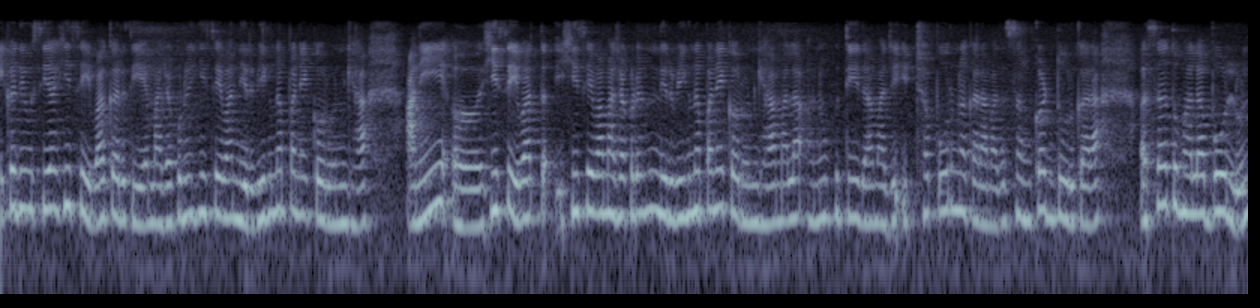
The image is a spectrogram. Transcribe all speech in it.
एकदिवसीय ही सेवा करते माझ्याकडून ही सेवा निर्विघ्नपणे करून घ्या आणि ही सेवा ही सेवा माझ्याकडून निर्विघ्नपणे करून घ्या. मला अनुभूती द्या माझी इच्छा पूर्ण करा. करा माझं संकट दूर करा असं तुम्हाला बोलून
